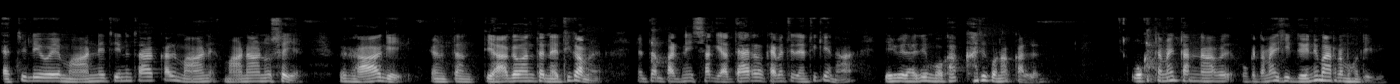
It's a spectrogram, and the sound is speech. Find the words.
ඇක්චුලි ඔය මාන්නේ තියෙන තාක්කල් මානානුසය රාගේ නැත්නම් ත්‍යාගවන්ත නැතිකම නැත්නම් පට්නිස්සගේ අතහැරන කැමැති නැති කෙනා ඒ වෙලාවේදී මොකක් හරි කොනක් අල්ලනවා. ඕක තමයි තණ්හාව. ඕක තමයි සිද්ධ වෙන්නේ මරණ මොහොතේදී.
